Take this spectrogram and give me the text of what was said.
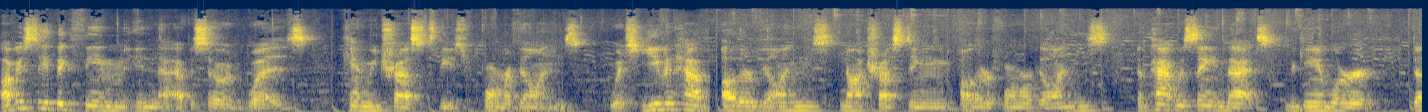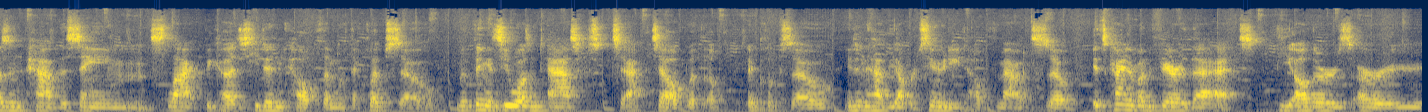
Obviously, a big theme in that episode was can we trust these former villains? Which you even have other villains not trusting other former villains. And Pat was saying that the gambler doesn't have the same slack because he didn't help them with Eclipso. The thing is, he wasn't asked to, to help with Eclipso. He didn't have the opportunity to help them out. So it's kind of unfair that the others are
